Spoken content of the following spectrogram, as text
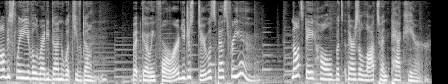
Obviously, you've already done what you've done. But going forward, you just do what's best for you. Not day hall, but there's a lot to unpack here.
